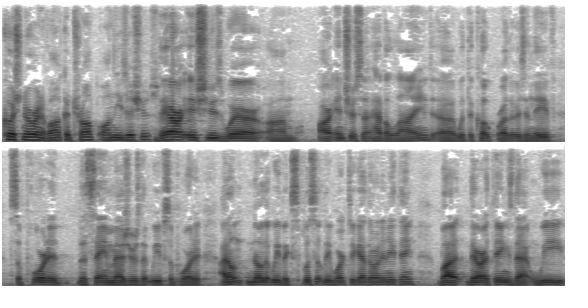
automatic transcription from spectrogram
Kushner and Ivanka Trump on these issues? There are issues where um, our interests have aligned uh, with the Koch brothers, and they've supported the same measures that we've supported. I don't know that we've explicitly worked together on anything, but there are things that we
